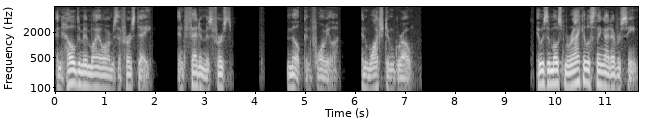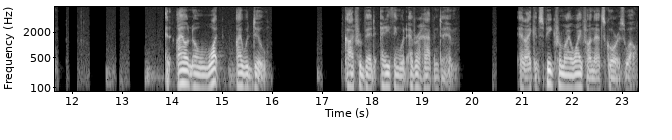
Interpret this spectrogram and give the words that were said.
and held him in my arms the first day and fed him his first milk and formula and watched him grow. It was the most miraculous thing I'd ever seen. And I don't know what I would do God forbid anything would ever happen to him. And I can speak for my wife on that score as well.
